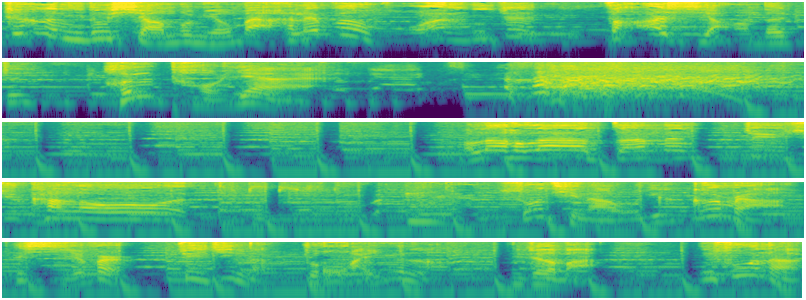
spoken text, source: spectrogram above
这你都想不明白，还来问我，你这咋想的？真很讨厌哎！好了好了，咱们继续看喽。说起呢，我一个哥们儿啊，他媳妇儿最近呢就怀孕了，你知道吧？你说呢？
